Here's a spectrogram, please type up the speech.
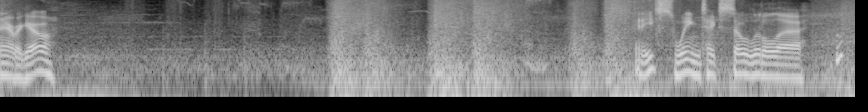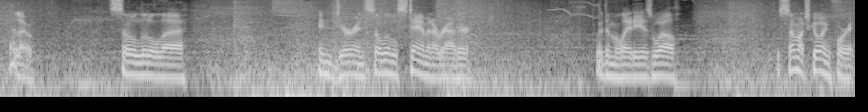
There we go. And each swing takes so little, uh, oop, hello, so little, uh, endurance, so little stamina, rather, with the Milady as well. There's so much going for it.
